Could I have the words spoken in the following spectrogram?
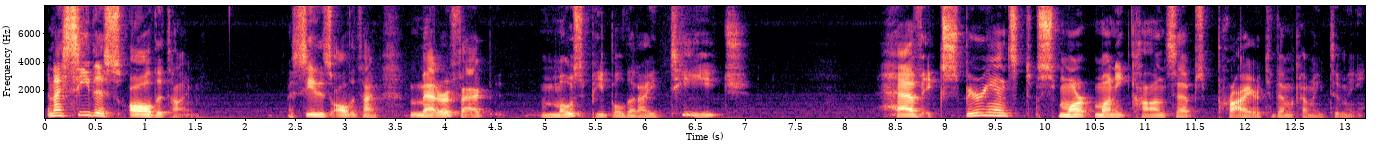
And I see this all the time. I see this all the time. Matter of fact, most people that I teach have experienced smart money concepts prior to them coming to me.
